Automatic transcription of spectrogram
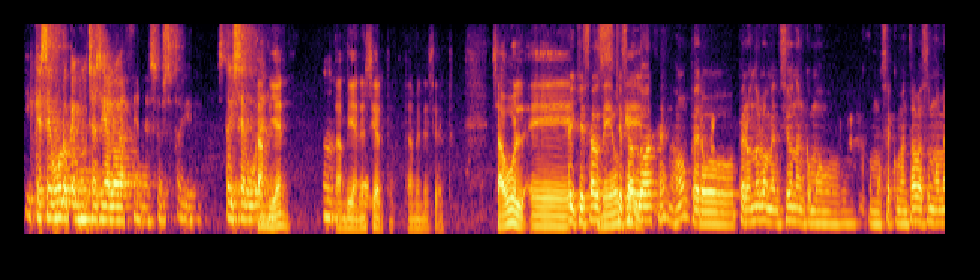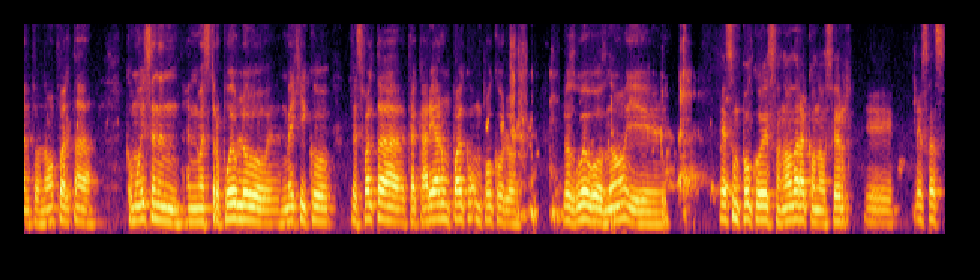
Y que seguro que muchas ya lo hacen, eso estoy, estoy segura. También, también es cierto, también es cierto. Saúl, eh, quizás, quizás lo hacen, ¿no? Pero, pero no lo mencionan como, como se comentaba hace un momento, ¿no? Falta como dicen en, nuestro pueblo, en México, les falta cacarear un poco, un poco los, los huevos, ¿no? Y eh, es un poco eso, ¿no? Dar a conocer eh, esas,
